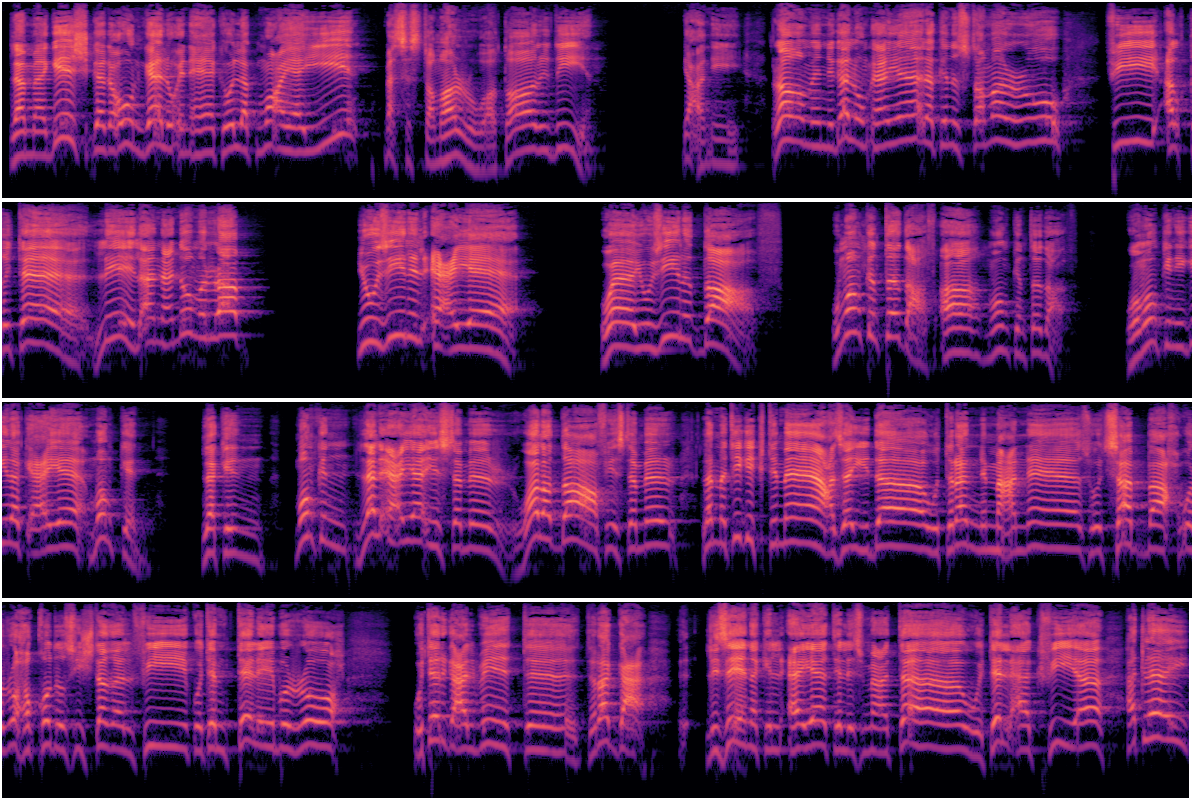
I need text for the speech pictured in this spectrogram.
لما جيش جدعون جاله إنهاك يقول لك معيين بس استمروا وطاردين. يعني رغم إن جالهم إعياء لكن استمروا في القتال. ليه؟ لأن عندهم الرب يزيل الإعياء ويزيل الضعف. وممكن تضعف آه ممكن تضعف. وممكن يجي لك إعياء ممكن. لكن ممكن لا الإعياء يستمر ولا الضعف يستمر. لما تيجي اجتماع زي ده وترنم مع الناس وتسبح والروح القدس يشتغل فيك وتمتلي بالروح وترجع البيت ترجع لذهنك الآيات اللي سمعتها وتلعق فيها هتلاقي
